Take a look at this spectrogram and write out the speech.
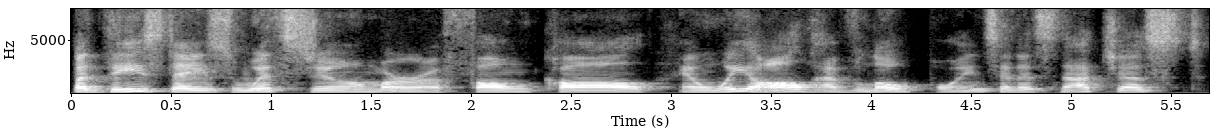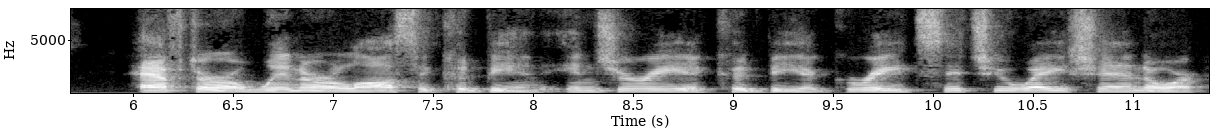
But these days, with Zoom or a phone call, and we all have low points, and it's not just after a win or a loss. It could be an injury, it could be a great situation, or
